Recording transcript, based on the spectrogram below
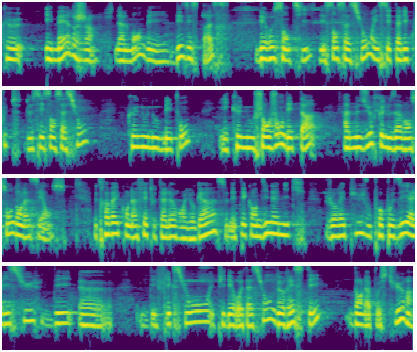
que émergent finalement des, espaces, des ressentis, des sensations, et c'est à l'écoute de ces sensations que nous nous mettons et que nous changeons d'état à mesure que nous avançons dans la séance. Le travail qu'on a fait tout à l'heure en yoga, ce n'était qu'en dynamique. J'aurais pu vous proposer à l'issue des, euh, des flexions et puis des rotations de rester dans la posture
